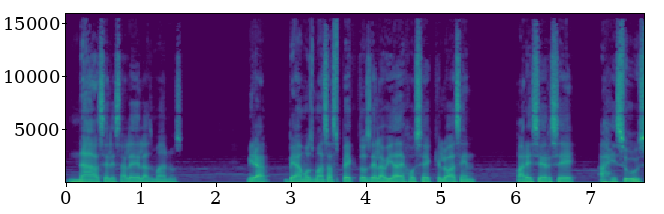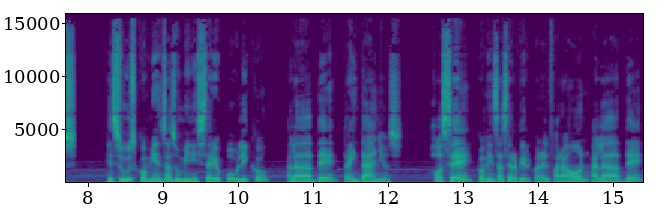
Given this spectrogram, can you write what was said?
Nada se le sale de las manos. Mira, veamos más aspectos de la vida de José que lo hacen parecerse a Jesús. Jesús comienza su ministerio público a la edad de 30 años. José comienza a servir con el faraón a la edad de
